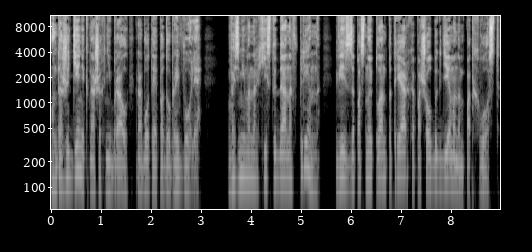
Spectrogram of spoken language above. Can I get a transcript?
Он даже денег наших не брал, работая по доброй воле. Возьми монархисты Дана в плен, весь запасной план патриарха пошел бы к демонам под хвост,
